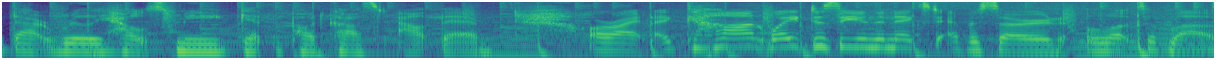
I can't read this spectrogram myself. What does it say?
That really helps me get the podcast out there. All right, I can't wait to see you in the next episode. Lots of love.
